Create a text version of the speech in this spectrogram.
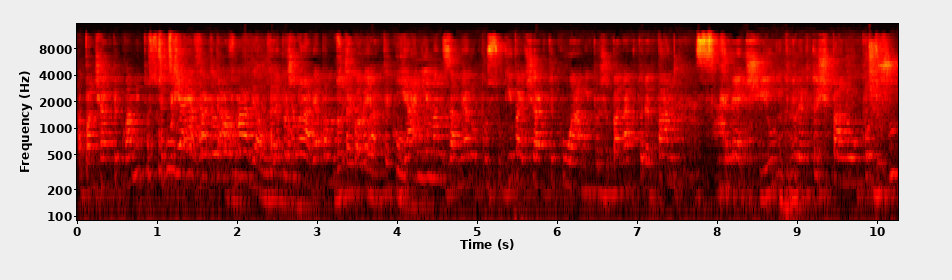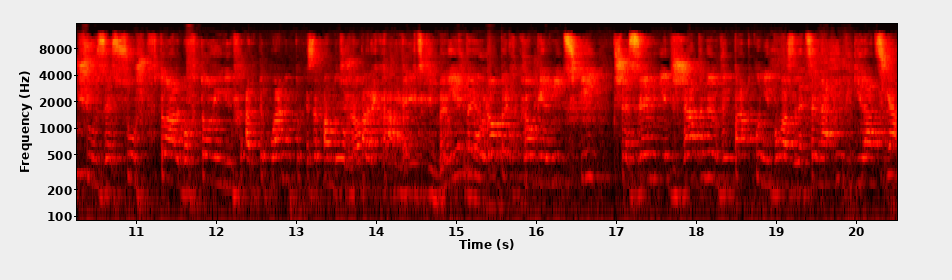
a pan się artykułami posługuje, Przecież ja faktami. rozmawiał Ale mną. proszę pana, ja panu coś powiem. Ja nie mam zamiaru posługiwać się artykułami, proszę pana, które pan sklecił i które ktoś panu podrzucił ze służb w to albo w to i w artykułami, które za pan Robert parę kartek. Nie był? Robert Kropielnicki, przeze mnie w żadnym wypadku nie była zlecena inwigilacja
